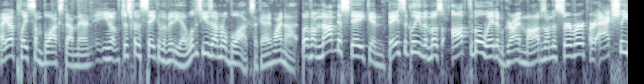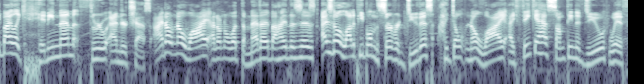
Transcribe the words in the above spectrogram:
I got to place some blocks down there, and you know, just for the sake of the video, we'll just use emerald blocks. Okay, why not? But if I'm not mistaken, basically basically the most optimal way to grind mobs on the server are actually by like hitting them through ender chests. I don't know why. I don't know what the meta behind this is. I just know a lot of people on the server do this. I don't know why. I think it has something to do with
